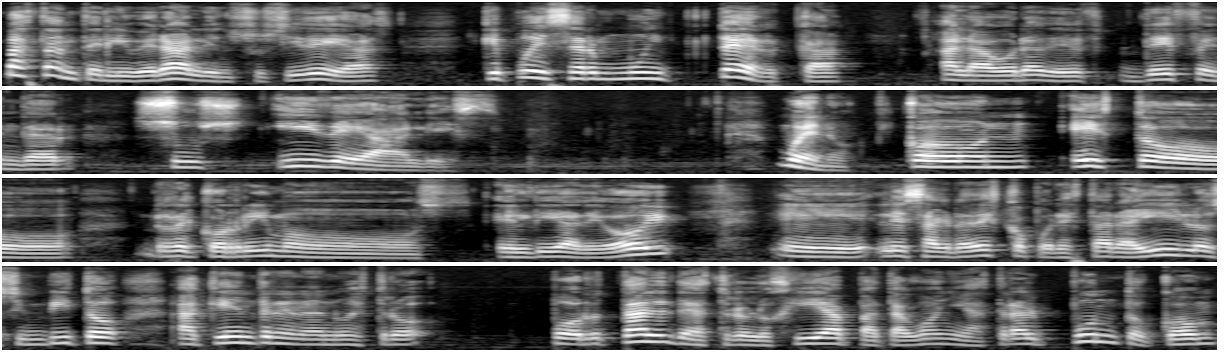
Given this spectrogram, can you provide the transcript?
bastante liberal en sus ideas, que puede ser muy terca a la hora de defender sus ideales. Bueno, con esto recorrimos el día de hoy. Eh, les agradezco por estar ahí. Los invito a que entren a nuestro portal de astrología patagoniaastral.com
